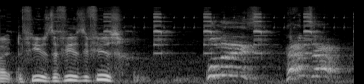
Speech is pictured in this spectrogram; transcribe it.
Alright, defuse, defuse, defuse. Police! Hands up!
